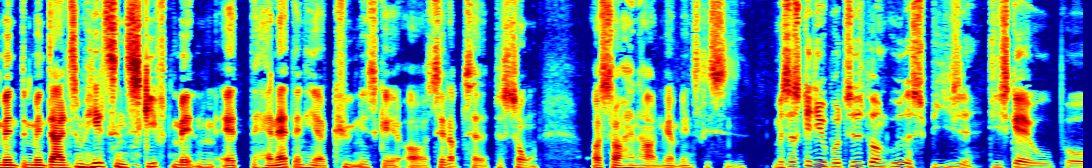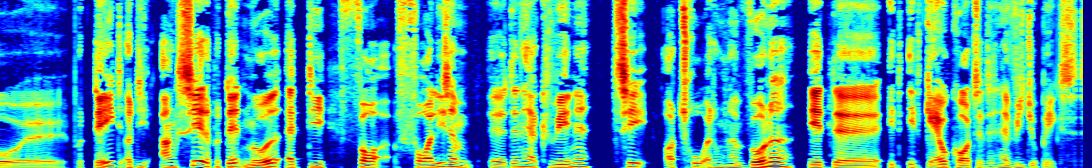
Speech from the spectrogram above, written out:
Men, men der er ligesom hele tiden skift mellem, at han er den her kyniske og selvoptaget person, og så han har en mere menneskelig side. Men så skal de jo på et tidspunkt ud og spise. De skal jo på, øh, på date, og de arrangerer det på den måde, at de får, får ligesom øh, den her kvinde til at tro, at hun har vundet et, øh, et, et gavekort til den her videobix.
